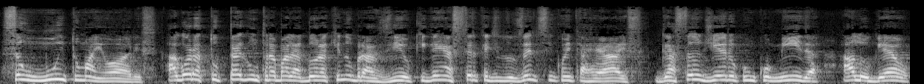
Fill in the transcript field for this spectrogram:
são muito maiores. Agora tu pega um trabalhador aqui no Brasil que ganha cerca de 250 reais, gastando dinheiro com comida, aluguel,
